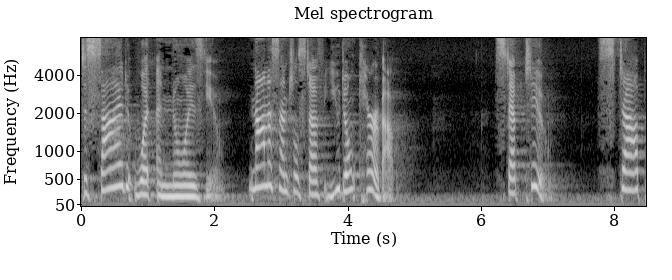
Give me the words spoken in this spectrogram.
decide what annoys you, non essential stuff you don't care about. Step two stop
